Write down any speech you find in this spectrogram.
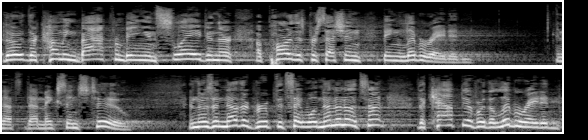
they're, they're coming back from being enslaved and they're a part of this procession being liberated. And that's, that makes sense too. And there's another group that say, well, no, no, no, it's not the captive or the liberated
